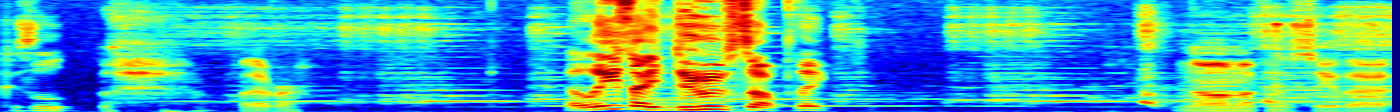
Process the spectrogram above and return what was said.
Cause whatever. At least I do something. No, I'm not gonna say that.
